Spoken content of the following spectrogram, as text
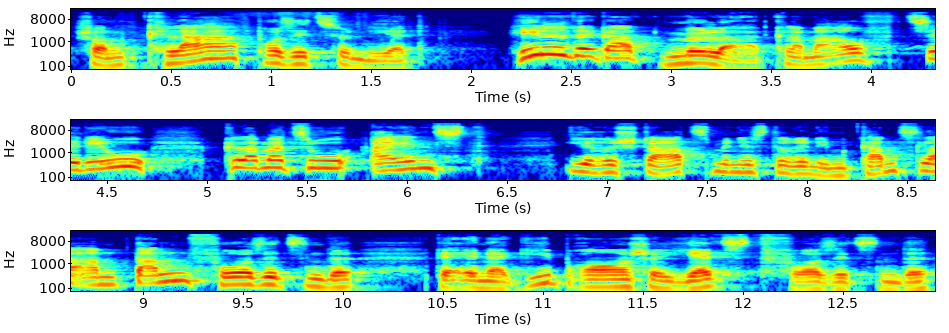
schon klar positioniert. Hildegard Müller, Klammer auf, CDU, Klammer zu, einst ihre Staatsministerin im Kanzleramt, dann Vorsitzende der Energiebranche, jetzt Vorsitzende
